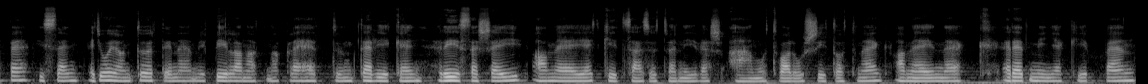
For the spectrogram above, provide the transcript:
ünnepe, hiszen egy olyan történelmi pillanatnak lehettünk tevékeny részesei, amely egy 250 éves álmot valósított meg, amelynek eredményeképpen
